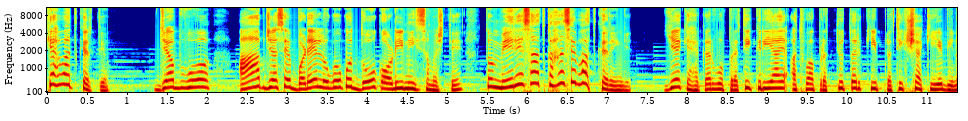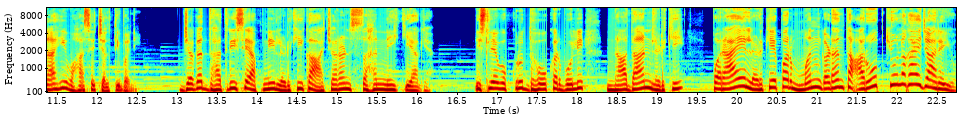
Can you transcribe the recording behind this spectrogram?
क्या बात करते हो? जब वो आप जैसे बड़े लोगों को दो कौड़ी नहीं समझते तो मेरे साथ कहाँ से बात करेंगे? यह कहकर वो प्रतिक्रिया अथवा प्रत्युत्तर की प्रतीक्षा किए बिना ही वहाँ से चलती बनी। जगत धात्री से अपनी लड़की का आचरण सहन नहीं किया गया। इसलिए वो क्रुद्ध होकर बोली, नादान लड़की पराये लड़के पर मन गढ़ंत आरोप क्यों लगाए जा रही हो?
